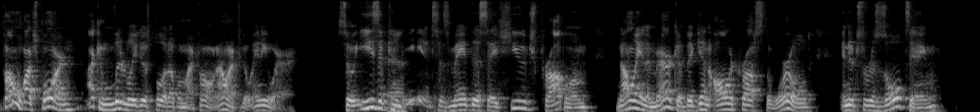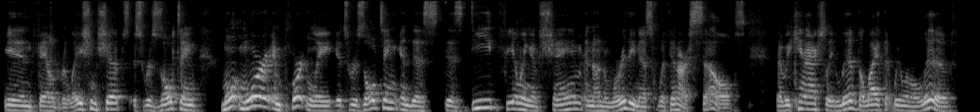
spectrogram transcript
If I want to watch porn, I can literally just pull it up on my phone. I don't have to go anywhere. So ease of yeah. convenience has made this a huge problem, not only in America, but again, all across the world. And it's resulting in failed relationships. It's resulting, more, more importantly, it's resulting in this, this deep feeling of shame and unworthiness within ourselves that we can't actually live the life that we want to live.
